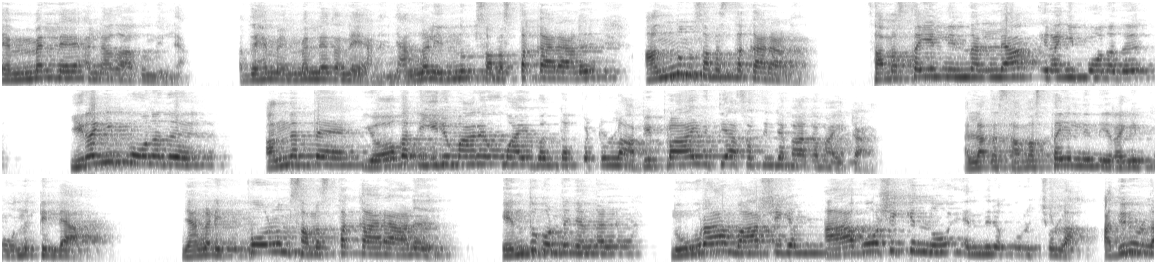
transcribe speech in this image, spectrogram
എം എൽ എ അല്ലാതാകുന്നില്ല. അദ്ദേഹം എം എൽ എ തന്നെയാണ്. ഞങ്ങൾ ഇന്നും സമസ്തക്കാരാണ്. അന്നും സമസ്തക്കാരാണ്. സമസ്തയിൽ നിന്നല്ല ഇറങ്ങിപ്പോന്നത്. ഇറങ്ങിപ്പോന്നത് അന്നത്തെ യോഗ തീരുമാനവുമായി ബന്ധപ്പെട്ടുള്ള അഭിപ്രായ വ്യത്യാസത്തിന്റെ ഭാഗമായിട്ടാണ്. അല്ലാതെ സമസ്തയിൽ നിന്ന് ഇറങ്ങി പോന്നിട്ടില്ല ഞങ്ങൾ ഇപ്പോഴും സമസ്തക്കാരാണ്. എന്തുകൊണ്ട് ഞങ്ങൾ നൂറാം വാർഷികം ആഘോഷിക്കുന്നു എന്നതിനെ കുറിച്ചുള്ള അതിനുള്ള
